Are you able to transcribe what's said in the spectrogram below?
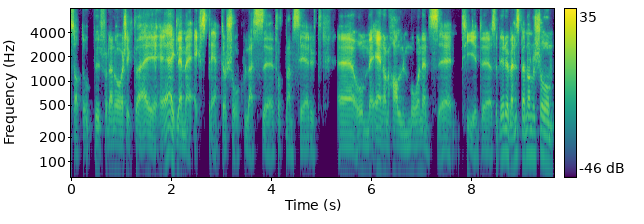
satt opp ut fra den oversikta Jeg, har, jeg gleder meg ekstremt til å se hvordan eh, Tottenham ser ut eh, om en og en halv måneds eh, tid. Så blir det veldig spennende å se om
